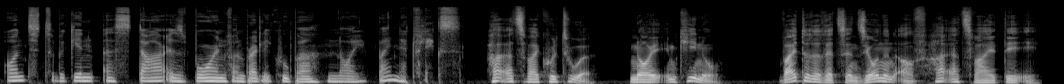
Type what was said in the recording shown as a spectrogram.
und zu Beginn A Star is Born von Bradley Cooper neu bei Netflix. HR2 Kultur. Neu im Kino. Weitere Rezensionen auf hr2.de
